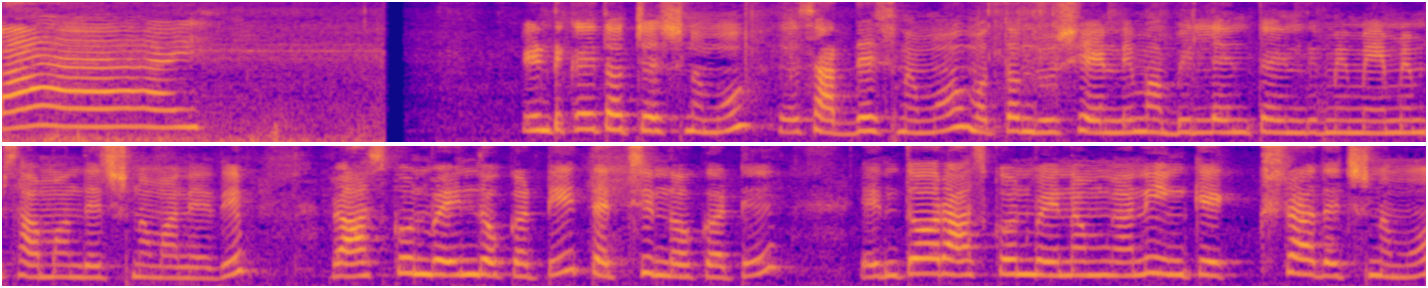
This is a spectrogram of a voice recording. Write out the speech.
bye. ఇంటికైతే వచ్చేసినాము సర్దేసినాము. మొత్తం చూసేయండి మా బిల్ ఎంత అయింది మేము ఏమేమి సామాన్ తెచ్చినాం అనేది. రాసుకొని పోయింది ఒకటి తెచ్చింది ఒకటి. ఎంతో రాసుకొని పోయినాం కానీ ఇంక ఎక్స్ట్రా తెచ్చినాము.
